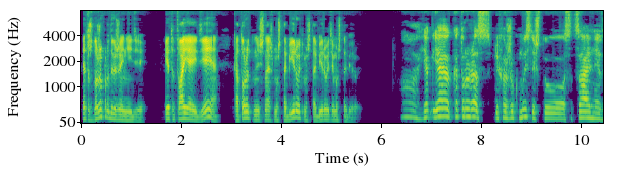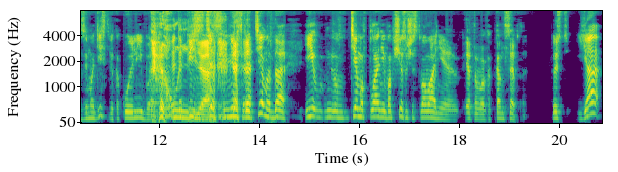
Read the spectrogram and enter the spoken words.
Это же тоже продвижение идеи. И это твоя идея, которую ты начинаешь масштабировать, масштабировать и масштабировать. А, Я, я который раз прихожу к мысли, что социальное взаимодействие какое-либо это пиздец мерзкая тема, да. И тема в плане вообще существования этого как концепта. То есть я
